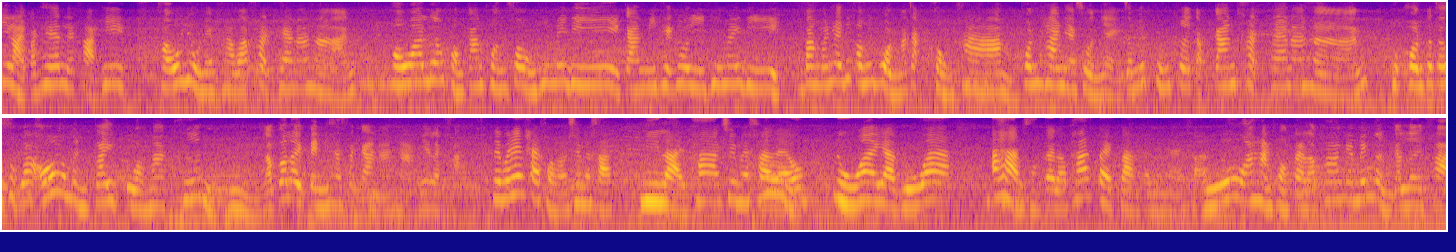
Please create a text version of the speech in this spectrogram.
มีหลายประเทศเลยค่ะ ที่เขาอยู่ในภาวะขาดแคลนอาหาร เพราะว่าเรื่องของการขนส่งที่ไม่ดี การมีเทคโนโลยีที่ไม่ดี บางประเทศที่เขามีผลมาจากสงคราม คนไทยเนี่ยส่วนใหญ่จะไม่คุ้นเคยกับการขาดแคลนอาหาร ทุกคนก็จะรู้สึกว่าอ๋อมันใกล้ตัวมากขึ้นอืมแล้วก็เลยเป็นนิทรรศการอาหารเนี่ยแหละค่ะ ในประเทศไทยของเราใช่ไหมคะ มีหลายภาคใช่ไหมคะ อืม แล้วหนูอะอยากรู้ว่า อาหารของแต่ละภาคแตกต่างกันยังไงคะ โอ้อาหารของแต่ละภาคเนี่ยไม่เหมือนกันเลยค่ะ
